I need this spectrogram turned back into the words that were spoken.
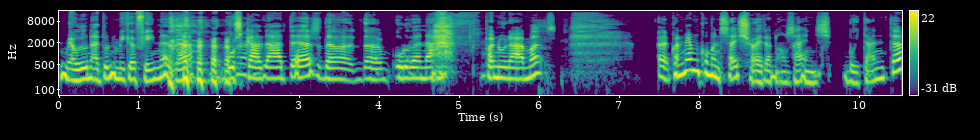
donat una mica feina de buscar dates, d'ordenar panorames. Eh, quan vam començar, això eren els anys 80,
